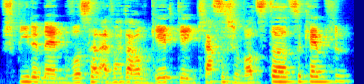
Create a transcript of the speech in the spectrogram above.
Spiele nennen, wo es halt einfach darum geht, gegen klassische Monster zu kämpfen.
